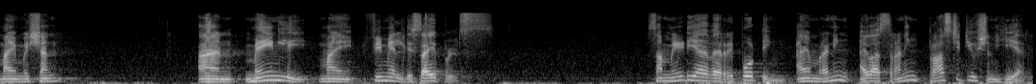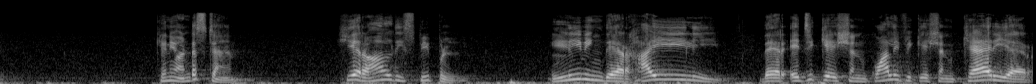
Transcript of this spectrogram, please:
my mission, and mainly my female disciples? Some media were reporting, I am running, I was running prostitution here. Can you understand? Here all these people leaving their highly, their education, qualification, career,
